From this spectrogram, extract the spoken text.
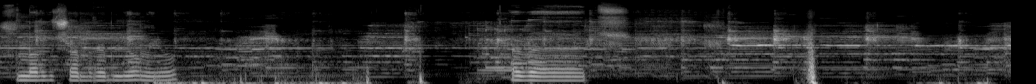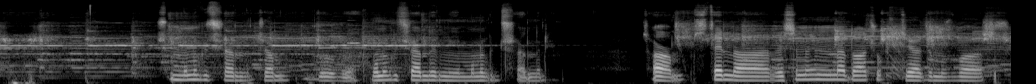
Şunları güçlendirebiliyor muyuz? Evet. Güçlendireceğim. Dur bir. Bunu güçlendirmeyeyim. Bunu güçlendireyim. Tamam. Stella resimlerine daha çok ihtiyacımız var.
